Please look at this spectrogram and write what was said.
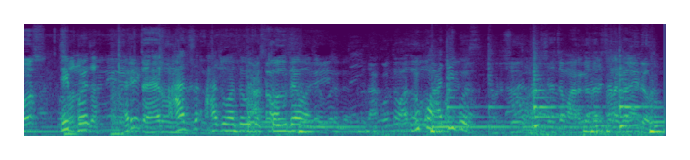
बस. हे हो. आज आज उद्या वाजव. आधी बस. मार्गदर्शनाखाली राहू.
